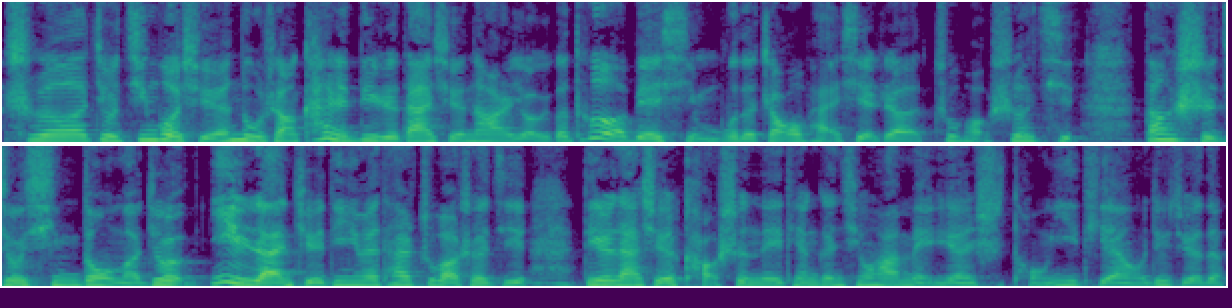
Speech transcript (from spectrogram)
车就经过学院路上，看着地质大学那儿有一个特别醒目的招牌，写着珠宝设计，当时就心动了，就毅然决定，因为他珠宝设计地质大学考试那天跟清华美院是同。同一天，我就觉得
